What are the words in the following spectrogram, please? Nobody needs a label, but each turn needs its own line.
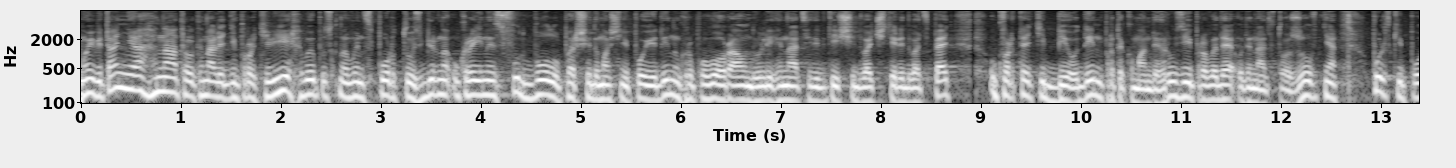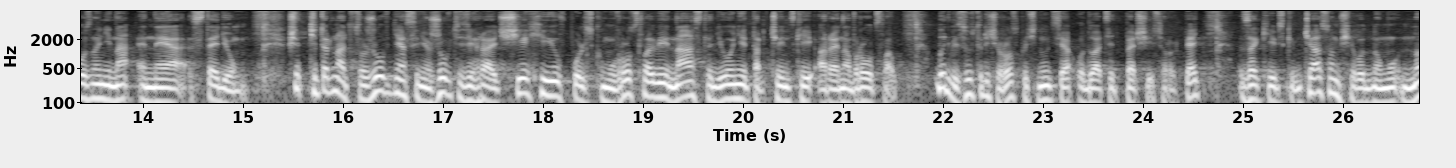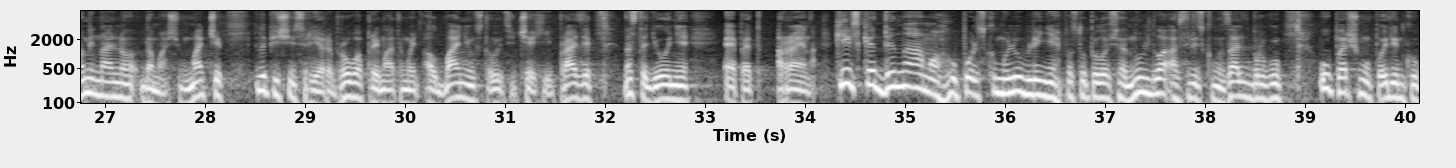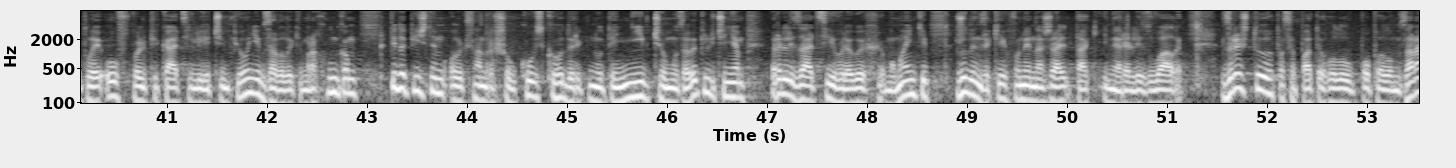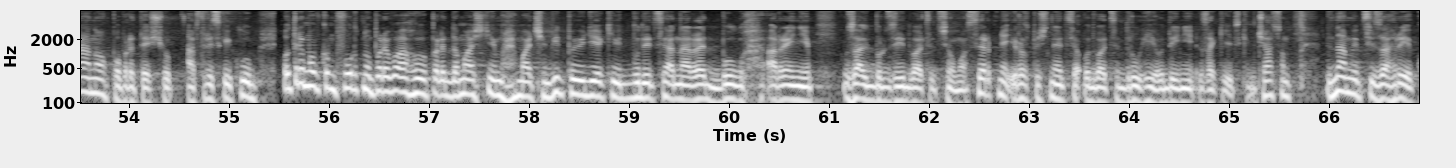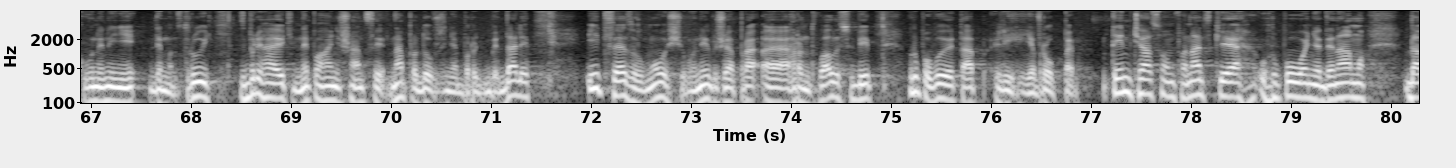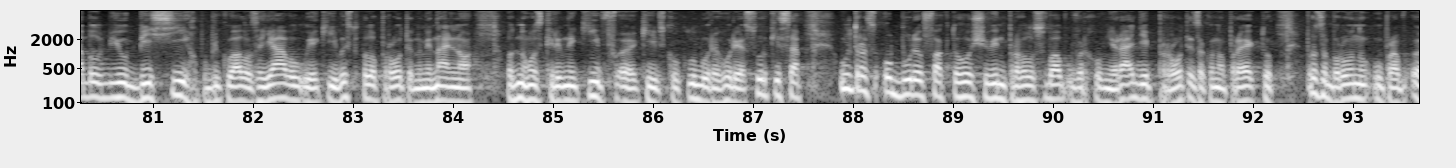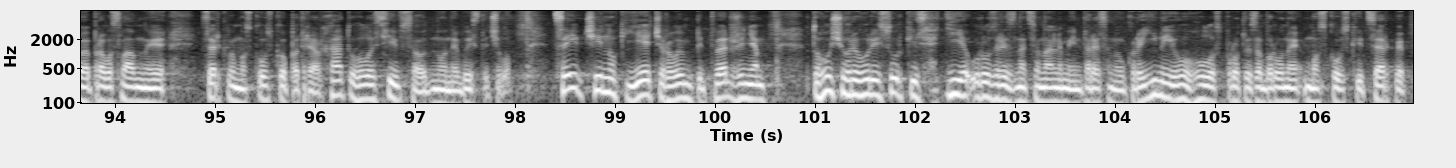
Мої вітання на телеканалі Дніпро ТВ. Випуск новин спорту. Збірна України з футболу. Перший домашній поєдинок групового раунду Ліги націй 2024-25 у квартеті Бі-1 проти команди Грузії проведе 11 жовтня в польській Познані на Енеа Стедіум. 14 жовтня синьо-жовті зіграють з Чехією в польському Вроцлаві на стадіоні Тарчинський Арена Вроцлав. Обидві зустрічі розпочнуться о 21.45 за київським часом. Ще в одному номінально домашньому матчі підопічні Сергія Реброва прийматимуть Албанію в столиці Чехії Празі на стадіоні Епет Арена. Київське Динамо у польському Любліні поступилося 0-2 австрійському Зальцбургу у першому поєдинку плей-офф кваліфікації Ліги Чемпіонів за великим рахунком. Підопічним Олександра Шовковського дорікнути ні в чому за виключенням реалізації гольових моментів, жоден з яких вони, на жаль, так і не реалізували. Зрештою, посипати голову попелом зарано, попри те, що австрійський клуб отримав комфортну перевагу перед домашнім матчем відповіді, який відбудеться на Red Bull арені у Зальцбурзі 27 серпня і розпочнеться о 22 годині за київським часом. Динамівці за гри, яку вони нині демонструють, зберігають непогані шанси на продовження боротьби далі. І це за умови, що вони вже е, гарантували собі груповий етап Ліги Європи. Тим часом фанатське угруповання Динамо WBC опублікувало заяву, у якій виступило проти номінального одного з керівників е, київського клубу Григорія Суркіса. Ультрас обурив факт того, що він проголосував у Верховній Раді проти законопроекту про заборону у е, православної церкви Московського патріархату. Голосів все одно не вистачило. Цей вчинок є черговим підтвердженням того, що Григорій Суркіс діє у розріз з національними інтересами України. Його голос проти заборони Московської церкви,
